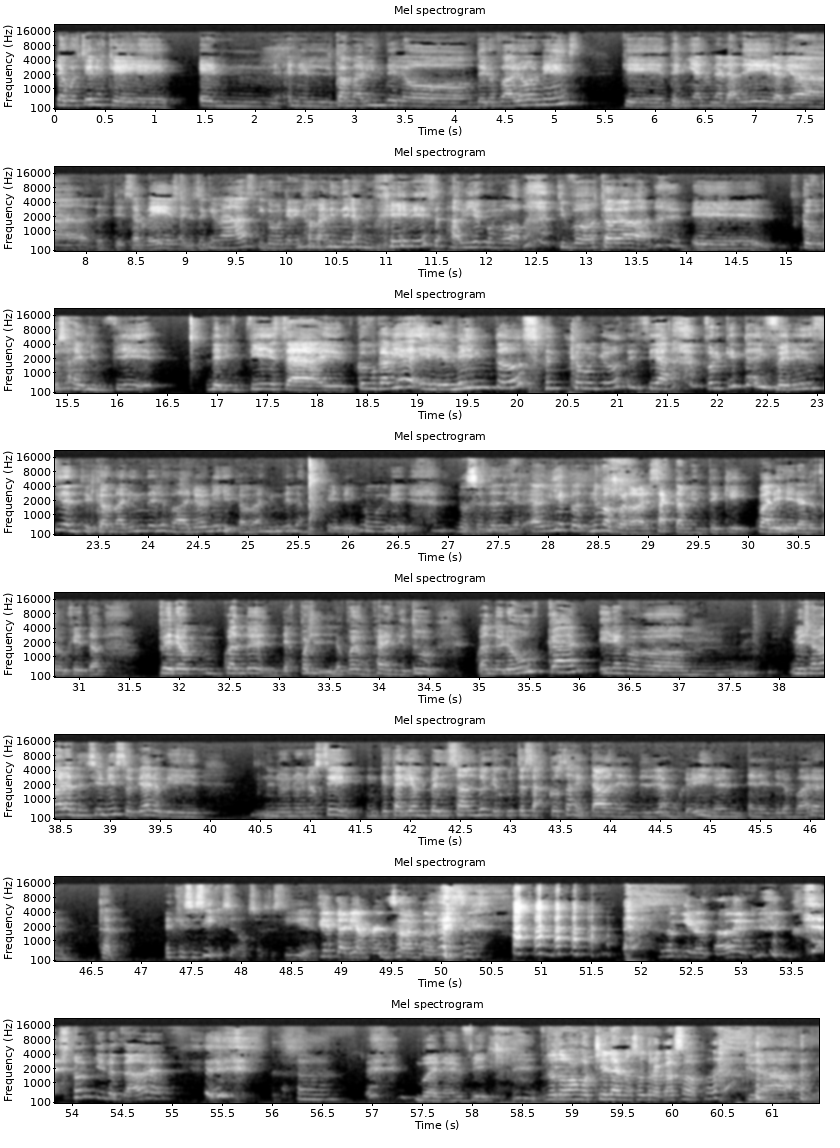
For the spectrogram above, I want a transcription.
la cuestión es que en, en el camarín de los, de los varones que tenían una ladera, había este, cerveza y no sé qué más, y como que en el camarín de las mujeres había como, tipo, estaba eh, como cosas de limpieza, de limpieza, eh, como que había elementos, como que vos decías, ¿por qué esta diferencia entre el camarín de los varones y el camarín de las mujeres? Como que No se entendía. había no me acuerdo exactamente qué, cuáles eran los objetos, pero cuando después lo pueden buscar en YouTube, cuando lo buscan era como mm, me llamaba la atención eso, claro que no, no, no sé en qué estarían pensando que justo esas cosas estaban en el de las mujeres y no en, en el de los varones. Claro. Es que sí, sí, o sea, se sigue. ¿Qué estarían pensando? No sé. No quiero saber. No quiero saber. Ah, Bueno, en fin. ¿No tomamos chela nosotros acaso? Claro.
